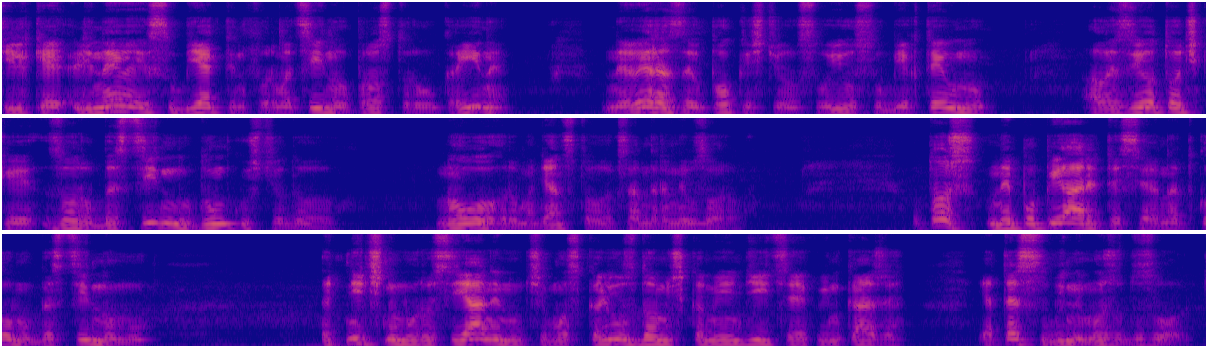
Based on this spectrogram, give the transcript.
Тільки лінивий суб'єкт інформаційного простору України не виразив поки що свою суб'єктивну, але з його точки зору безцінну думку щодо нового громадянства Олександра Невзорова. Отож, не попіаритися на такому безцінному етнічному росіянину чи москалю з домішками індійця, як він каже, я теж собі не можу дозволити.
